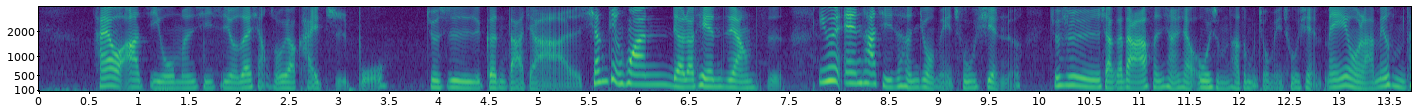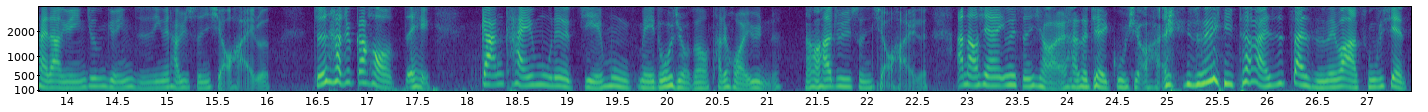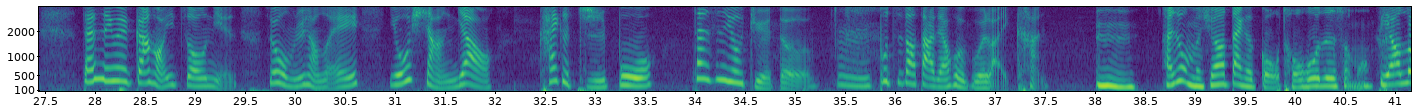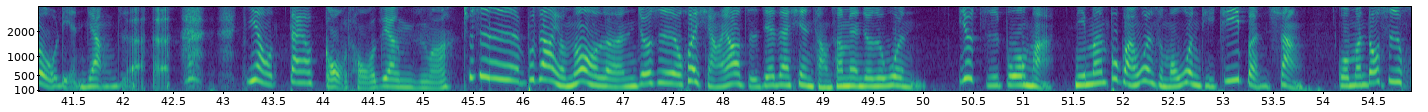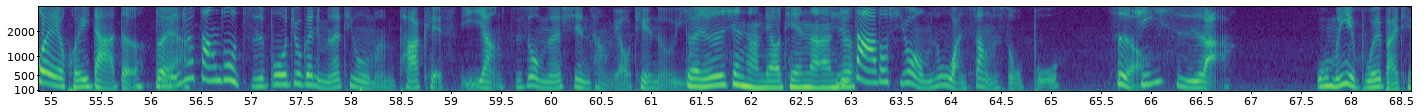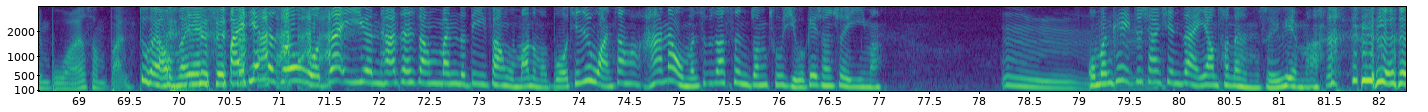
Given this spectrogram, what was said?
还有阿吉，我们其实有在想说要开直播，就是跟大家相见欢、聊聊天这样子。因为 N 他其实很久没出现了，就是想跟大家分享一下为什么他这么久没出现。没有啦，没有什么太大原因，就原因只是因为他去生小孩了，就是他就刚好对。刚开幕那个节目没多久之后，她就怀孕了，然后她就去生小孩了。啊，然后现在因为生小孩，她在家里顾小孩，所以她还是暂时没办法出现。但是因为刚好一周年，所以我们就想说，哎，有想要开个直播，但是又觉得，嗯，不知道大家会不会来看，嗯。还是我们需要戴个狗头或者是什么，不要露脸这样子。要戴个狗头这样子吗？就是不知道有没有人，就是会想要直接在现场上面就是问，就直播嘛。你们不管问什么问题，基本上我们都是会回答的。对，就当做直播，就跟你们在听我们 podcast 一样，只是我们在现场聊天而已。对，就是现场聊天呐。其实大家都希望我们是晚上的时候播，是。其实啦。我们也不会白天播啊，要上班。对啊，我们也白天的时候我在医院，他在上班的地方，我们要怎么播？其实晚上啊，那我们是不是要盛装出席？我可以穿睡衣吗？嗯，我们可以就像现在一样穿的很随便吗？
